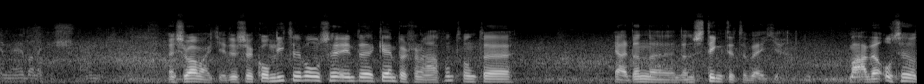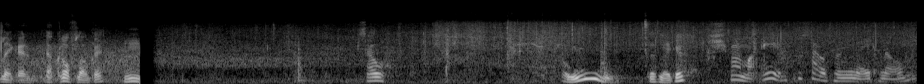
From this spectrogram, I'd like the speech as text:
En we hebben lekker shawarma. Een shawarmaatje. Dus eh, kom niet bij ons in de camper vanavond. Want ja, dan, dan stinkt het een beetje. Maar wel ontzettend lekker. Nou, knoflook hè. Zo, Oeh, dat is lekker. shawarma. Hé, heb ik de nog niet meegenomen?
